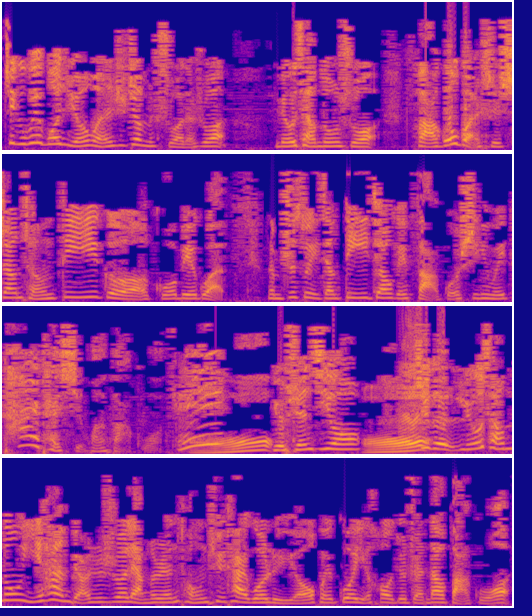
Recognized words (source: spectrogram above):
这个微博原文是这么说的：说刘强东说，法国馆是商城第一个国别馆，那么之所以将第一交给法国，是因为太太喜欢法国。哎，哦有玄机哦。哦这个刘强东遗憾表示说，两个人同去泰国旅游，回国以后就转到法国，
